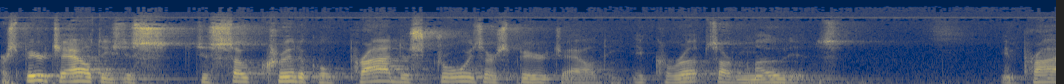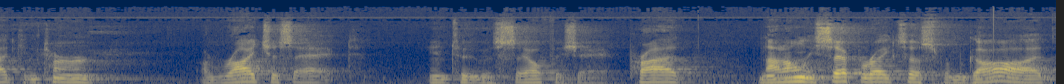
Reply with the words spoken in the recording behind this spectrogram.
Our spirituality is just, just so critical. Pride destroys our spirituality, it corrupts our motives. And pride can turn a righteous act into a selfish act. Pride not only separates us from God,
